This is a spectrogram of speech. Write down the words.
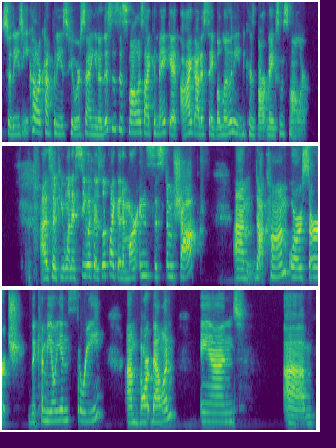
So these e-collar companies who are saying, you know, this is the smallest I can make it, I gotta say baloney because Bart makes them smaller. Uh, so if you want to see what those look like, go to Martin's System Shop um, or search the Chameleon 3, um, Bart Bellon, and um,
